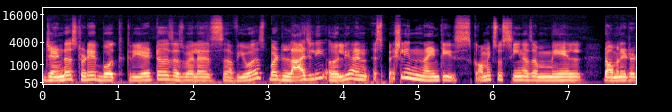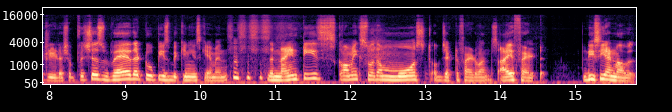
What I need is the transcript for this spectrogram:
genders today, both creators as well as uh, viewers. But largely earlier, and especially in the 90s, comics was seen as a male dominated readership, which is where the two piece bikinis came in. the 90s comics were the most objectified ones, I felt. DC and Marvel.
